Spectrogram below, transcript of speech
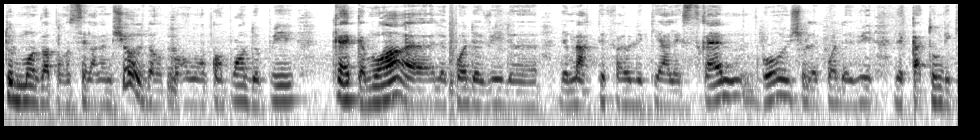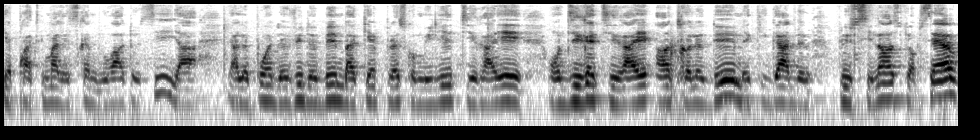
tout le monde va penser la même chose. Donc, on comprend depuis quelques mois, euh, le point de vue de, de Marc qui est à l'extrême gauche, le point de vue de Katumbi qui est pratiquement à l'extrême droite aussi. Il y, a, il y, a, le point de vue de Bemba qui est presque au milieu, tiraillé, on dirait tiraillé entre les deux, mais qui garde plus silence, qui observe.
